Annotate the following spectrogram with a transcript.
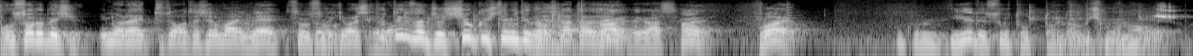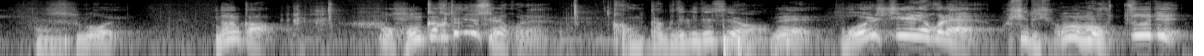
恐るべし。今ね、ちょっと私の前にね、そうそう届きましたけど。テリーさん、ちょっと試食してみてください。食べさせていただきますはい。はいはい。これ家ですぐ取ったんだ、うちもな。すごい。なんか、もう本格的ですね、これ。ね本格的ですよ。え。美味しいね、これ。美味しいでしょ、うん、もう普通に。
